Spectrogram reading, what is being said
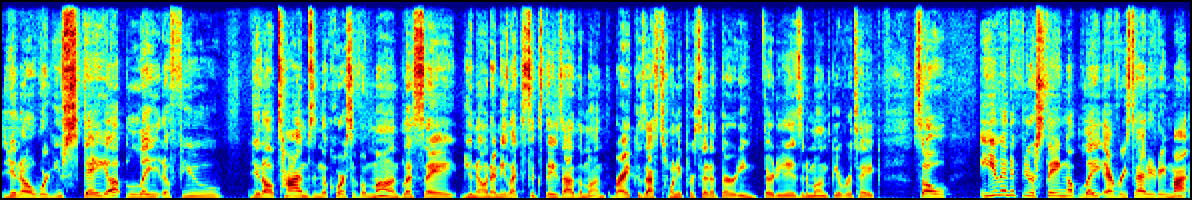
you know where you stay up late a few you know times in the course of a month let's say you know what i mean like six days out of the month right? Because that's 20% of 30 30 days in a month give or take. So even if you're staying up late every Saturday night,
